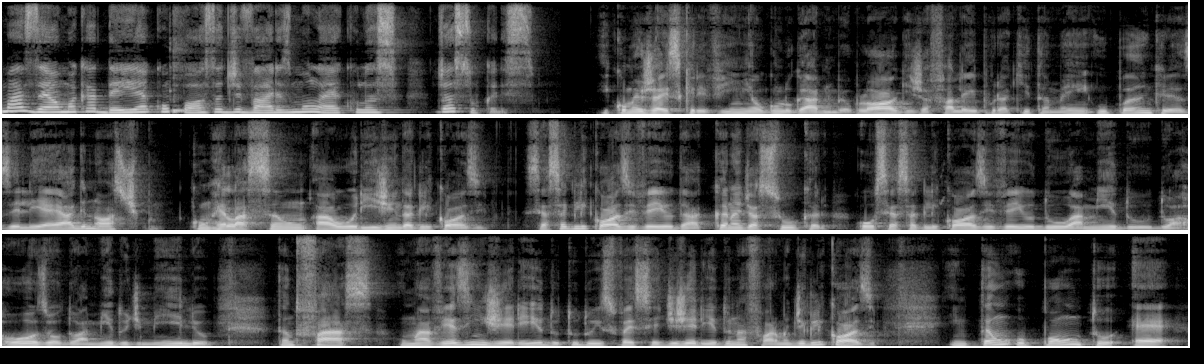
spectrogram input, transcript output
mas é uma cadeia composta de várias moléculas de açúcares. E como eu já escrevi em algum lugar no meu blog, já falei por aqui também, o pâncreas ele é agnóstico com relação à origem da glicose. Se essa glicose veio da cana-de-açúcar ou se essa glicose veio do amido do arroz ou do amido de milho, tanto faz. Uma vez ingerido, tudo isso vai ser digerido na forma de glicose. Então, o ponto é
